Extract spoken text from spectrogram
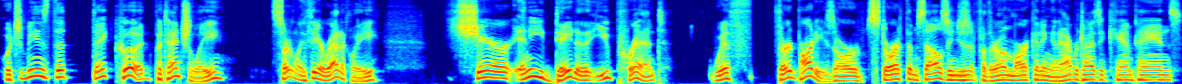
which means that they could potentially, certainly theoretically, share any data that you print with third parties or store it themselves and use it for their own marketing and advertising campaigns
